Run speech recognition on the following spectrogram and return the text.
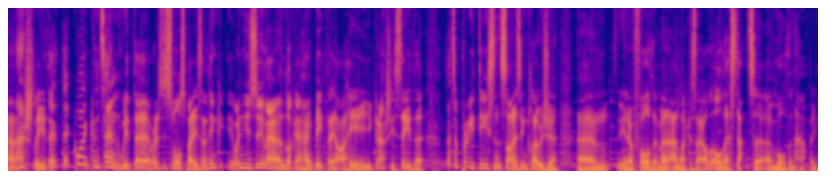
and actually they're, they're quite content with their relatively small space. And I think when you zoom out and look at how big they are here, you can actually see that that's a pretty decent size enclosure, um, you know, for them. And, and like I say, all, all their stats are, are more than happy.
